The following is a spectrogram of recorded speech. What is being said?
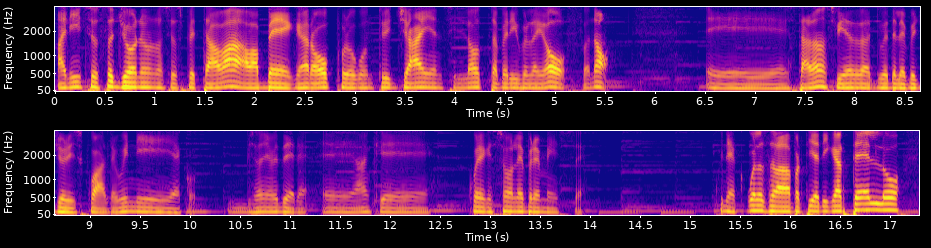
all'inizio stagione uno si aspettava ah vabbè Garoppolo contro i Giants in lotta per i playoff no. È stata una sfida tra due delle peggiori squadre quindi ecco bisogna vedere eh, anche quelle che sono le premesse. Quindi ecco quella sarà la partita di cartello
